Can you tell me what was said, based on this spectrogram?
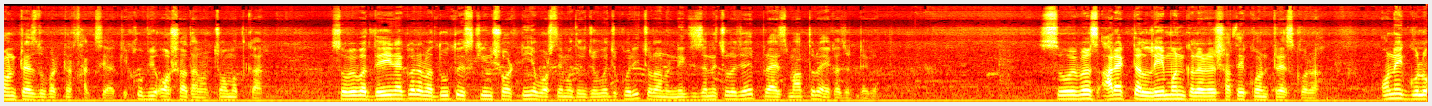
কন্ট্রাস্ট দুপাট্টা থাকছে আর কি, খুবই অসাধারণ, চমৎকার। সো এবার দেরি না করে আমরা দ্রুত স্ক্রিনশট নিয়ে হোয়াটসঅ্যাপের মধ্যে যোগাযোগ করি, চলো আমরা নেক্সট ডিজাইনে চলে যাই প্রাইস মাত্র এক হাজার টাকা। সো এবার আর একটা লেমন কালারের সাথে কন্ট্রাস্ট করা। অনেকগুলো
